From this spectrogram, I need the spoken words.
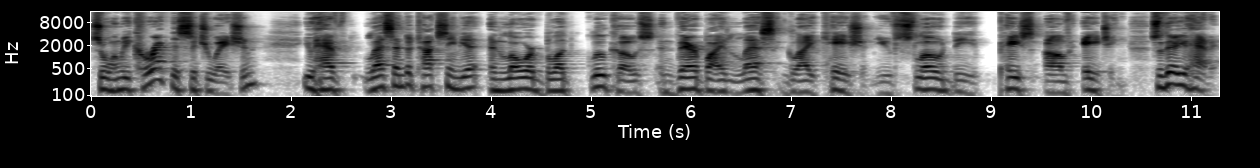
So when we correct this situation, you have less endotoxemia and lower blood glucose and thereby less glycation. You've slowed the pace of aging. So there you have it.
